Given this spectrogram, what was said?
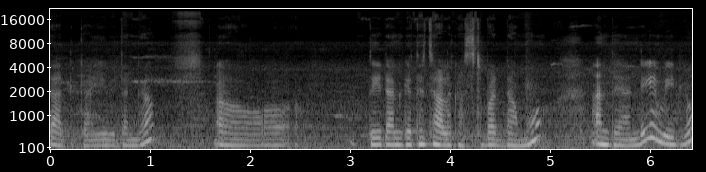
తాటికాయ ఈ విధంగా తీయడానికి అయితే చాలా కష్టపడ్డాము. అంతే అండి ఈ వీడియో.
